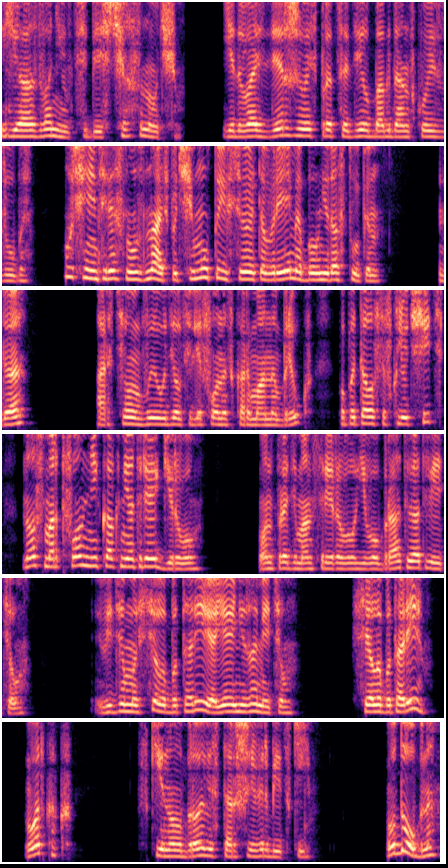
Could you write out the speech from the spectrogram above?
«Я звонил тебе с часа ночи». Едва сдерживаясь, процедил Богдан сквозь зубы. «Очень интересно узнать, почему ты все это время был недоступен». «Да?» Артём выудил телефон из кармана брюк, попытался включить, но смартфон никак не отреагировал. Он продемонстрировал его брату и ответил. «Видимо, села батарея, а я и не заметил». «Села батарея? Вот как?» Вскинул брови старший Вербицкий. «Удобно.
